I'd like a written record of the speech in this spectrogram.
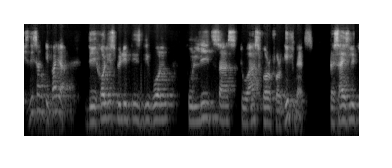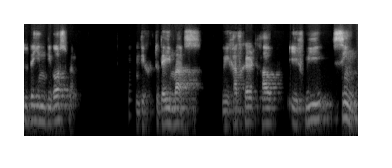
Is the sanctifier. The Holy Spirit is the one who leads us to ask for forgiveness. Precisely today in the Gospel, in the today Mass, we have heard how if we sin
